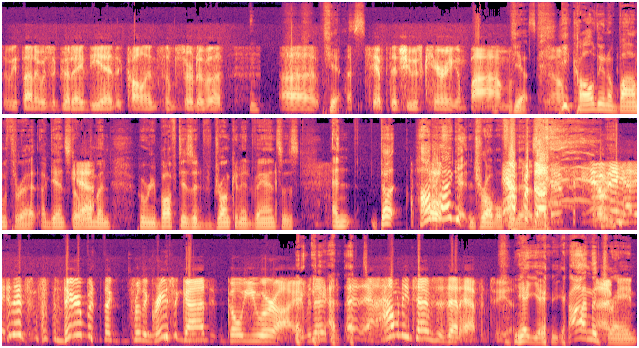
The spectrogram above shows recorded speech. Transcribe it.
so we thought it was a good idea to call in some sort of a, uh, a tip that she was carrying a bomb. Yes. you know? He called in a bomb threat against a Yeah. woman who rebuffed his ad- drunken advances. And how did Oh. I get in trouble for this? that's there, but the, for the grace of God, go you or I. I mean, that, Yeah, that- how many times has that happened to you? yeah, yeah, you're on the I train. mean,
